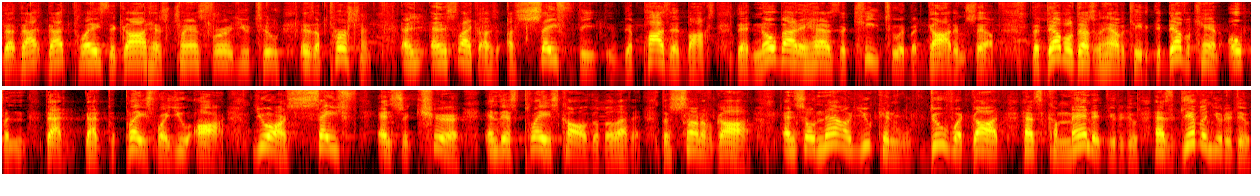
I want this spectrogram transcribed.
That, that, that place that God has transferred you to is a person. And, and it's like a, a safety deposit box that nobody has the key to it but God Himself. The devil doesn't have a key. The devil can't open that, that place where you are. You are safe and secure in this place called the beloved, the Son of God. And so now you can do what God has commanded you to do, has given you to do,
